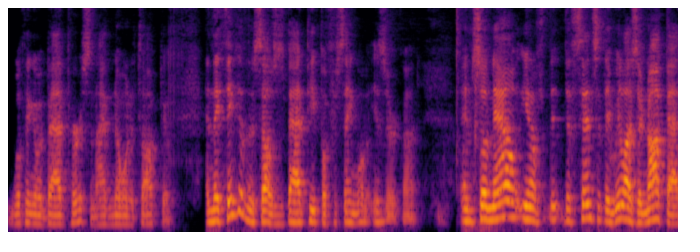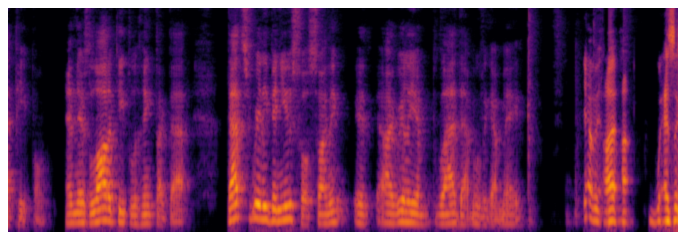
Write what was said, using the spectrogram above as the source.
will think I'm a bad person. I have no one to talk to, and they think of themselves as bad people for saying, "Well, is there a God?" And so now, you know, the, the sense that they realize they're not bad people, and there's a lot of people who think like that. That's really been useful. So I think it, I really am glad that movie got made. Yeah, I mean, I, I, as a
